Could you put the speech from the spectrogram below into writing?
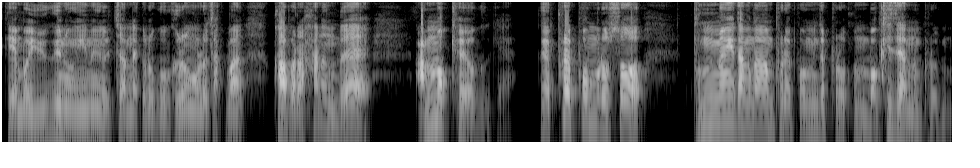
그게 뭐 유기농이는 일잖아요. 그러고 그런 걸로 자꾸만 커버를 하는데 안 먹혀요 그게. 그냥 플랫폼으로서 분명히 당당한 플랫폼인데 플랫폼 먹히지 않는 플랫폼.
